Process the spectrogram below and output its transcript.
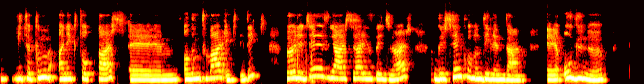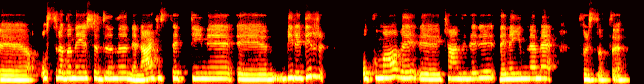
bir takım anekdotlar, e, alıntılar ekledik. Böylece ziyaretçiler, izleyiciler Grichenko'nun dilinden e, o günü, e, o sırada ne yaşadığını, neler hissettiğini e, birebir okuma ve e, kendileri deneyimleme fırsatı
